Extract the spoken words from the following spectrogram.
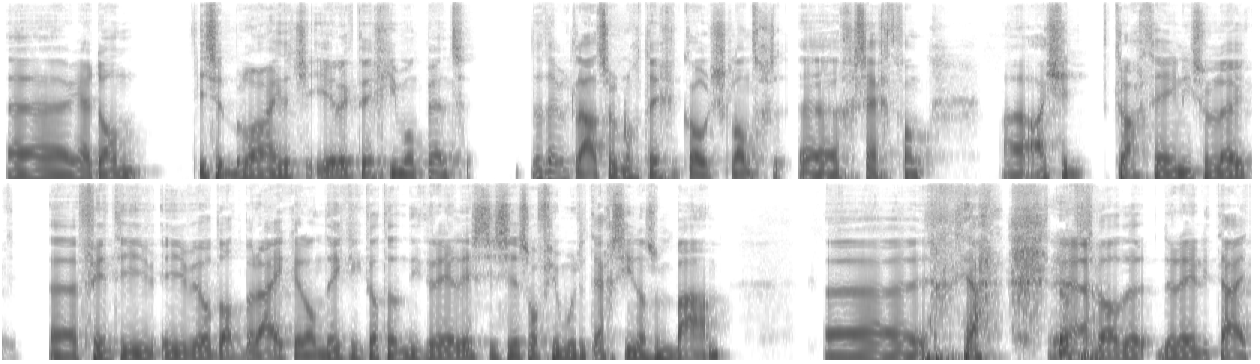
Uh, ja, dan is het belangrijk dat je eerlijk tegen iemand bent. Dat heb ik laatst ook nog tegen coachklant uh, gezegd van, uh, als je krachttraining niet zo leuk vindt en je, en je wil dat bereiken, dan denk ik dat dat niet realistisch is. Of je moet het echt zien als een baan. Uh, ja, dat is wel de, de realiteit.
